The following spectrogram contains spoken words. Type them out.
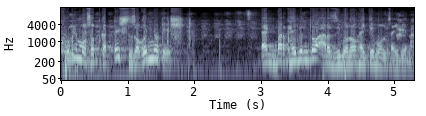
খুবই মসৎকার টেস্ট জঘন্য টেস্ট। একবার খাইবেন তো আর জীবনেও খাইতে মন চাইবে না।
